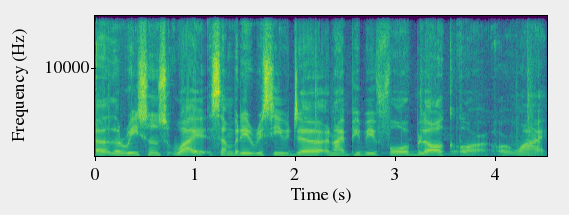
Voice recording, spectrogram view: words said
uh, the reasons why somebody received uh, an IPv4 block or or why.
